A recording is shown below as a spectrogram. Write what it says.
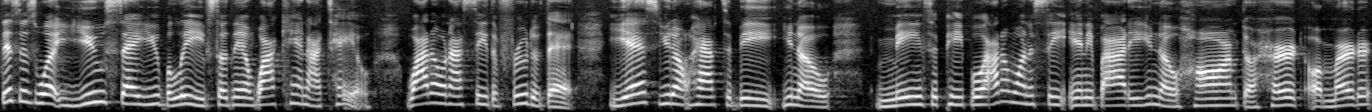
This is what you say you believe, so then why can't I tell? Why don't I see the fruit of that? Yes, you don't have to be, you know, mean to people. I don't want to see anybody, you know, harmed or hurt or murdered,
